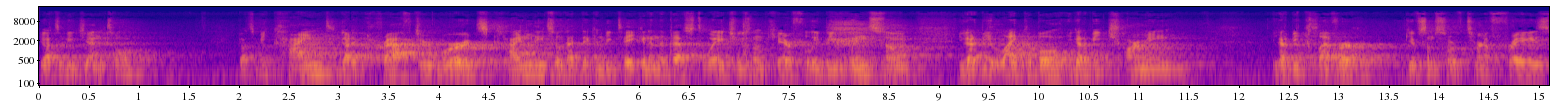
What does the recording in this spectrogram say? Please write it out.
you have to be gentle. You have to be kind. You got to craft your words kindly so that they can be taken in the best way. Choose them carefully. Be winsome. You got to be likable. You got to be charming. You got to be clever. Give some sort of turn of phrase,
